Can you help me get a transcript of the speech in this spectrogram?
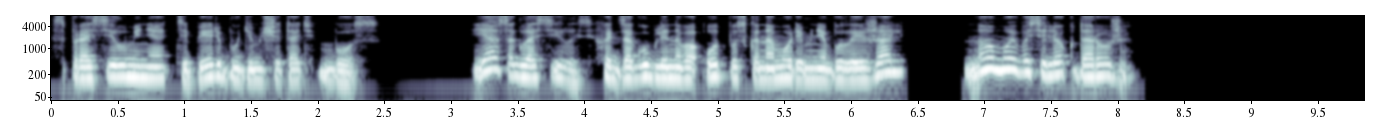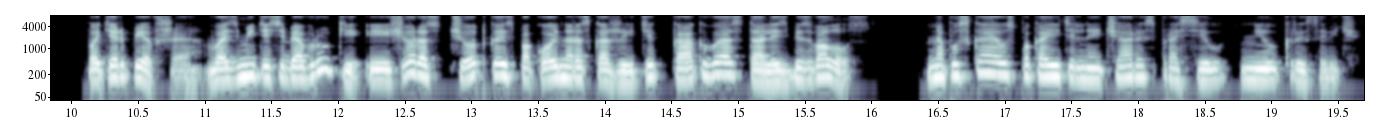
Спросил меня, теперь будем считать босс. Я согласилась, хоть загубленного отпуска на море мне было и жаль, но мой Василек дороже. Потерпевшая, возьмите себя в руки и еще раз четко и спокойно расскажите, как вы остались без волос. Напуская успокоительные чары, спросил Нил Крысович.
